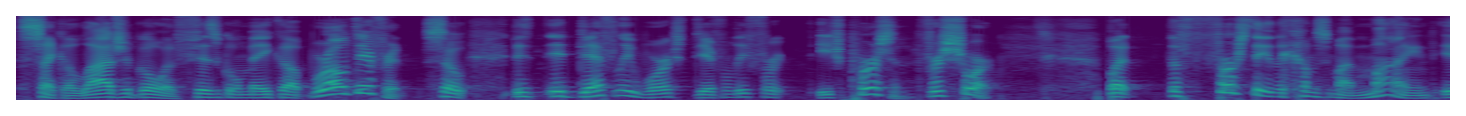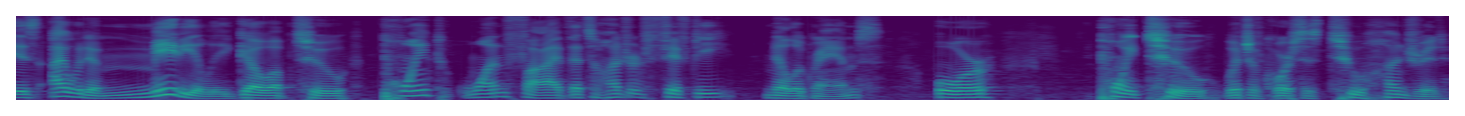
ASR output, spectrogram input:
psychological and physical makeup. We're all different. So it, it definitely works differently for each person, for sure. But the first thing that comes to my mind is I would immediately go up to 0.15, that's 150 milligrams, or 0.2, which of course is 200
